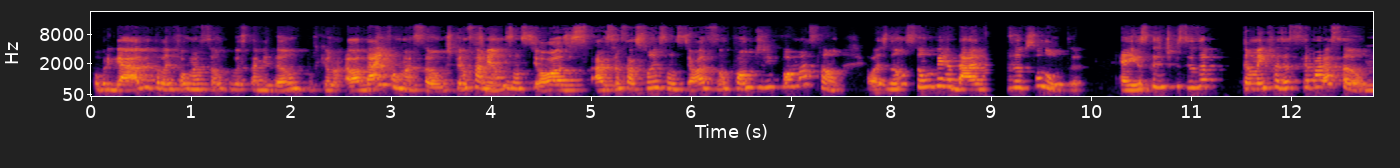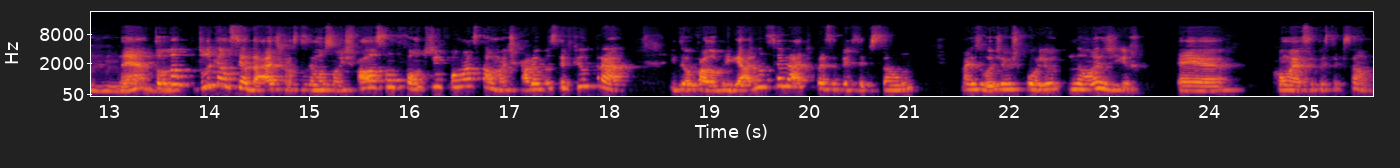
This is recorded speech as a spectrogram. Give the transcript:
obrigada pela informação que você está me dando, porque ela dá informação. Os pensamentos Sim. ansiosos, as sensações ansiosas são fontes de informação. Elas não são verdade absoluta. É isso que a gente precisa também fazer essa separação, uhum. né? Toda, tudo que é ansiedade, que nossas emoções falam, são fontes de informação, mas cabe a você filtrar. Então eu falo, obrigada, ansiedade, por essa percepção, mas hoje eu escolho não agir é, com essa percepção.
